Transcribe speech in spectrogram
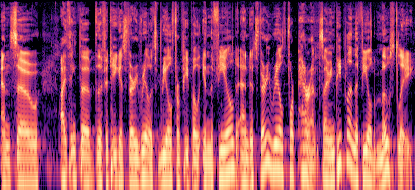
and so I think the, the fatigue is very real. It's real for people in the field, and it's very real for parents. I mean, people in the field mostly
